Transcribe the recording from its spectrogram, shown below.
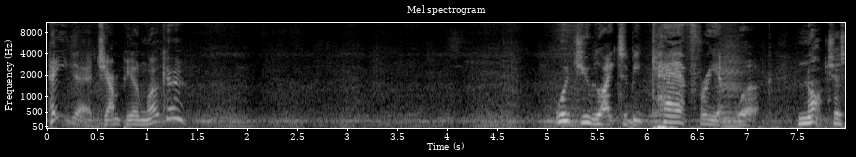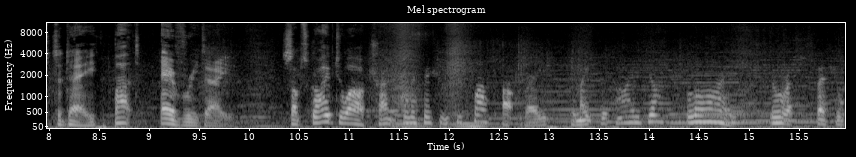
Hey there, champion worker. Would you like to be carefree at work? Not just today, but every day. Subscribe to our Tranquil Efficiency Plus upgrade to make the time just fly. You're a special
